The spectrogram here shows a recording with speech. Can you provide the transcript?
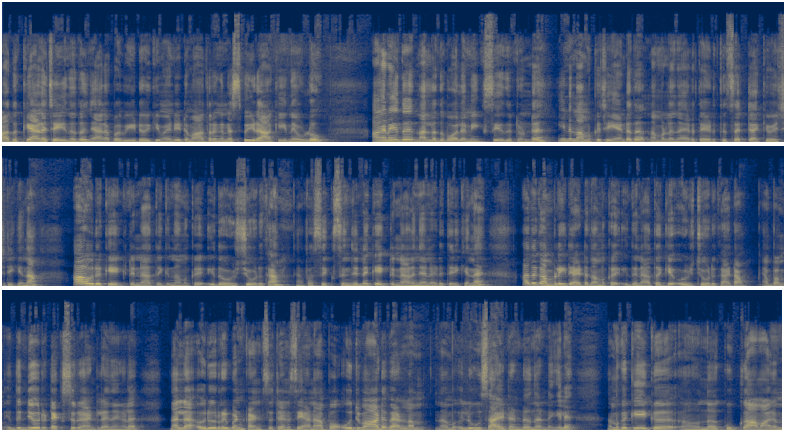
പതുക്കെയാണ് ചെയ്യുന്നത്. ഞാനപ്പോൾ വീഡിയോയ്ക്ക് വേണ്ടിയിട്ട് മാത്രം ഇങ്ങനെ സ്പീഡ് ആക്കിയെന്നേ ഉള്ളൂ. അങ്ങനെ ഇത് നല്ലതുപോലെ മിക്സ് ചെയ്തിട്ടുണ്ട്. ഇനി നമുക്ക് ചെയ്യേണ്ടത് നമ്മൾ നേരത്തെ എടുത്ത് സെറ്റാക്കി വെച്ചിരിക്കുന്ന ആ ഒരു കേക്ക് ടിനകത്തേക്ക് നമുക്ക് ഇത് ഒഴിച്ചു കൊടുക്കാം. അപ്പോൾ സിക്സ് ഇഞ്ചിന്റെ കേക്ക് ടിനാണ് ഞാൻ എടുത്തിരിക്കുന്നത്. അത് കംപ്ലീറ്റ് ആയിട്ട് നമുക്ക് ഇതിനകത്തേക്ക് ഒഴിച്ചു കൊടുക്കാം കേട്ടോ. അപ്പം ഇതിന്റെ ഒരു ടെക്സ്ചർ കണ്ടില്ലേ നിങ്ങൾ നല്ല ഒരു റിബൺ കൺസിസ്റ്റൻസിയാണ് അപ്പോൾ ഒരുപാട് വെള്ളം ലൂസായിട്ടുണ്ടെന്നുണ്ടെങ്കിൽ നമുക്ക് കേക്ക് ഒന്ന് കുക്ക് ആവാനും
